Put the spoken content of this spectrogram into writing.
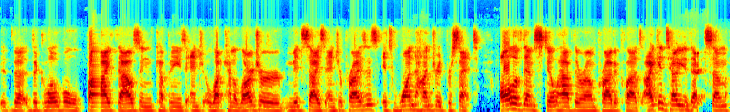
the the global 5000 companies and a lot kind of larger mid-sized enterprises it's 100% all of them still have their own private clouds. I can tell you that some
